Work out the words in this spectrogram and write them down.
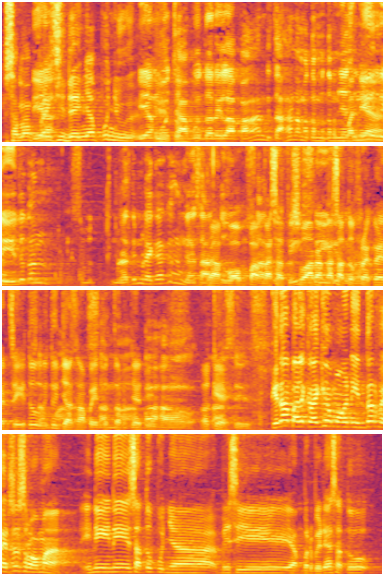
sama dia, presidennya pun juga dia mau itu. cabut dari lapangan ditahan sama teman-temannya Temannya. sendiri. Itu kan berarti mereka kan nggak nggak satu kompak, nggak satu visi suara, nggak gitu satu kan. frekuensi itu itu Sama- jangan sampai itu terjadi. Oke, rasis. kita balik lagi ngomongin Inter versus Roma. Ini ini satu punya misi yang berbeda, satu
